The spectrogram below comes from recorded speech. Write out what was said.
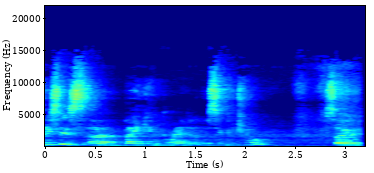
this is uh, baking bread at the synchrotron. So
